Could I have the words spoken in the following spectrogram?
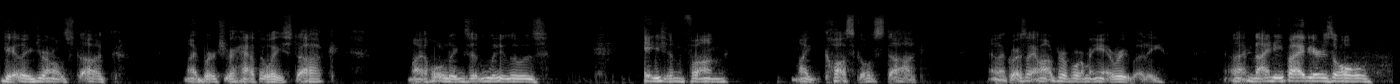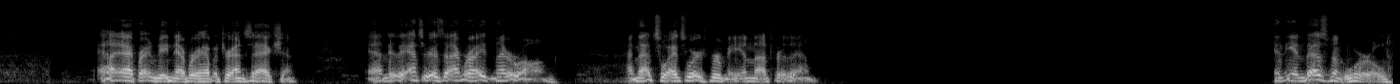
Daily Journal stock, my Berkshire Hathaway stock, my holdings in Li Lu's Asian fund, my Costco stock, and of course I'm outperforming everybody. And I'm 95 years old, and I practically never have a transaction. And the answer is I'm right and they're wrong. And that's why it's worked for me and not for them. In the investment world,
